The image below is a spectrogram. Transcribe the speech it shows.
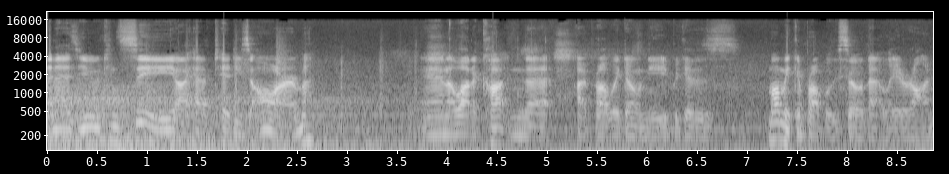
And as you can see, I have Teddy's arm and a lot of cotton that I probably don't need because mommy can probably sew that later on.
